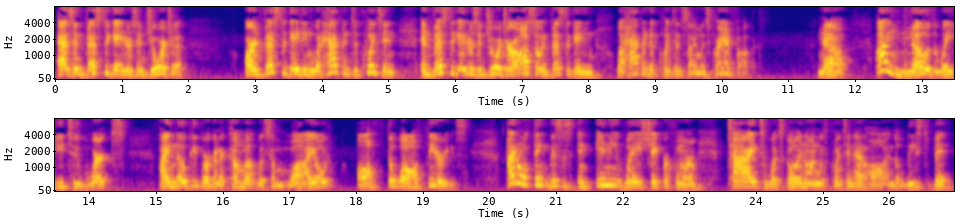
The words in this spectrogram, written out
as investigators in Georgia are investigating what happened to Quinton, investigators in Georgia are also investigating what happened to Quinton Simon's grandfather. Now, I know the way YouTube works. I know people are going to come up with some wild, off the wall theories. I don't think this is in any way, shape, or form tied to what's going on with Quinton at all in the least bit.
